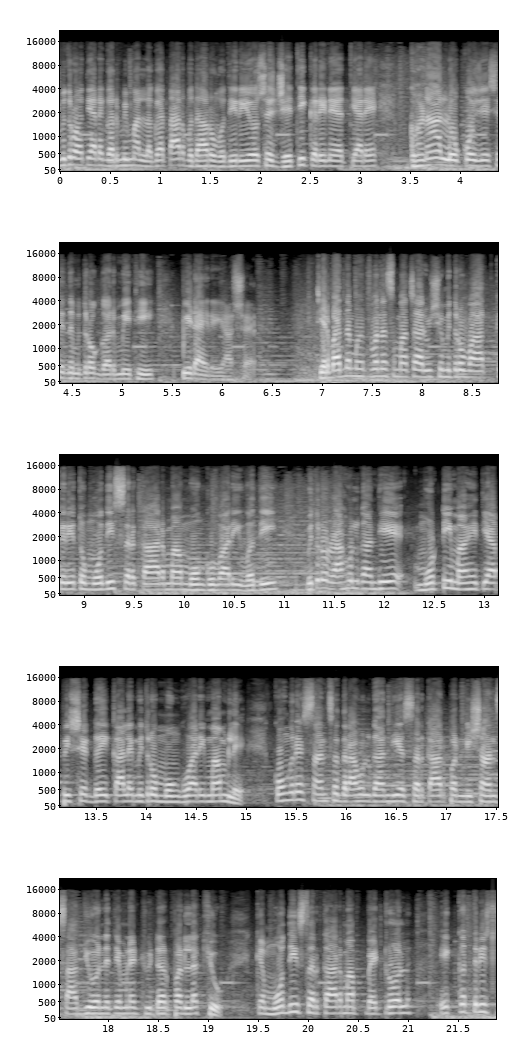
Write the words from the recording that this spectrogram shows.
મિત્રો, અત્યારે ગરમીમાં લગાતાર વધારો વધી રહ્યો છે, જેથી કરીને અત્યારે ઘણા લોકો જે છે તે મિત્રો ગરમીથી પીડાઈ રહ્યા છે. ત્યારબાદના મહત્વના સમાચાર વિશે મિત્રો વાત કરીએ તો મોદી સરકારમાં મોંઘવારી વધી. મિત્રો રાહુલ ગાંધીએ મોટી માહિતી આપી છે. ગઈકાલે મિત્રો મોંઘવારી મામલે કોંગ્રેસ સાંસદ રાહુલ ગાંધીએ સરકાર પર નિશાન સાધ્યું અને તેમણે ટ્વિટર પર લખ્યું કે મોદી સરકારમાં પેટ્રોલ એકત્રીસ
